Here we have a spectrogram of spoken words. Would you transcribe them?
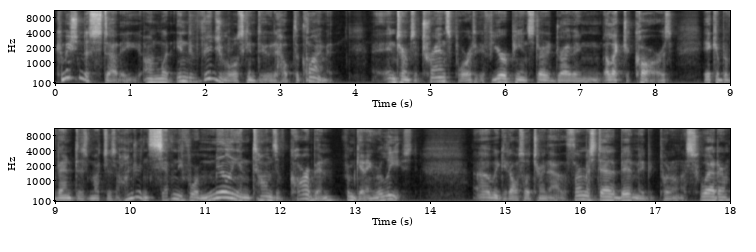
commissioned a study on what individuals can do to help the climate. In terms of transport, if Europeans started driving electric cars, it could prevent as much as 174 million tons of carbon from getting released. Uh, we could also turn down the thermostat a bit, maybe put on a sweater.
